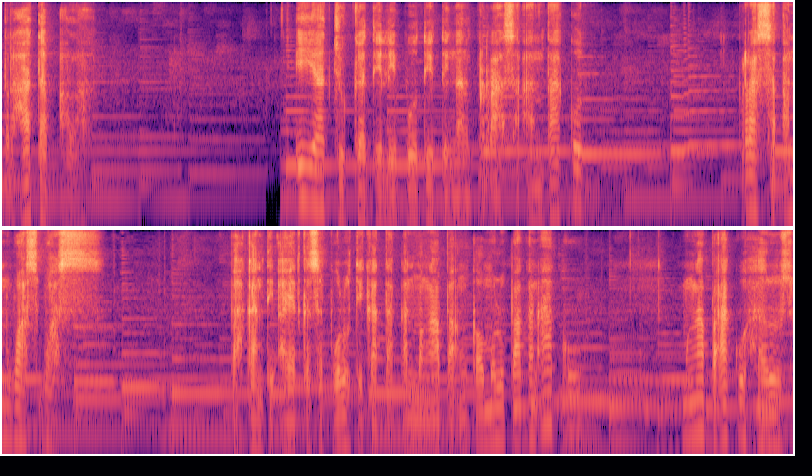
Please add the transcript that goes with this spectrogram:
terhadap Allah, ia juga diliputi dengan perasaan takut perasaan was-was. Bahkan di ayat ke-10 dikatakan mengapa engkau melupakan aku? Mengapa aku harus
